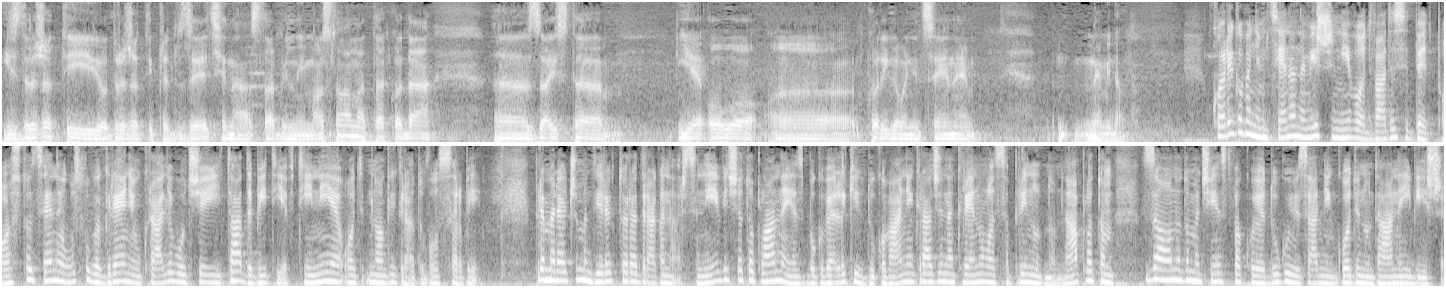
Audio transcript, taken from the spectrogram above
izdržati i održati preduzeće na stabilnim osnovama, tako da zaista je ovo korigovanje cene neminovno. Korigovanjem cena na viši nivo od 25%, cene usluga grejanja u Kraljevu će i tada biti jeftinije od mnogih gradova u Srbiji. Prema rečima direktora Dragana Arsenijevića, Toplana je zbog velikih dugovanja građana krenula sa prinudnom naplatom za ona domaćinstva koje duguju zadnjih godinu dana i više.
